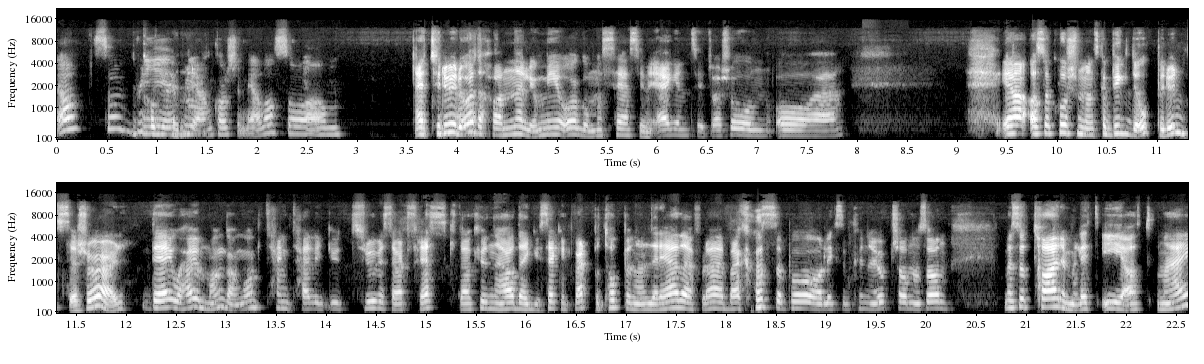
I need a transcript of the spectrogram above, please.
Ja, så blir, blir de kanskje med, da. Så um, Jeg tror òg det handler jo mye om å se sin egen situasjon og ja, altså hvordan man skal bygge det opp rundt seg sjøl. Jeg har jo mange ganger også tenkt herregud, tro hvis jeg hadde vært frisk, da kunne jeg, hadde jeg sikkert vært på toppen allerede. For da har jeg bare kassa på og liksom kunne gjort sånn og sånn. Men så tar jeg meg litt i at nei,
